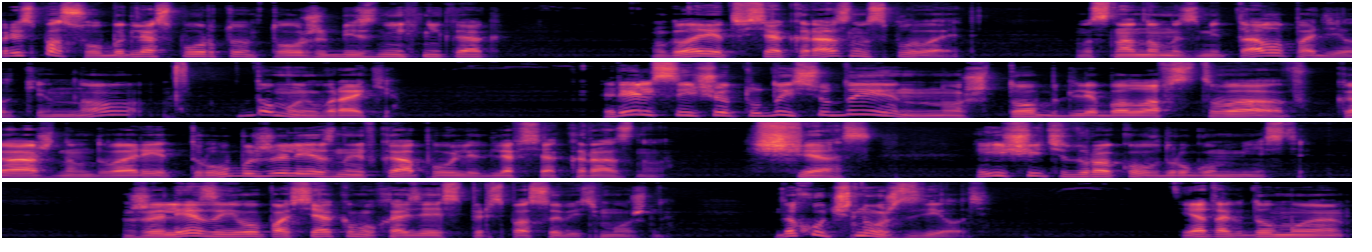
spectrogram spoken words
Приспособы для спорта, тоже без них никак. В голове-то всяко разно всплывает. В основном из металла поделки, но, думаю, в раке. Рельсы еще туды-сюды, но чтоб для баловства в каждом дворе трубы железные вкапывали для всяко разного. Сейчас. Ищите дураков в другом месте. Железо его по-всякому хозяйству приспособить можно. Да хоть нож сделать. Я так думаю,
